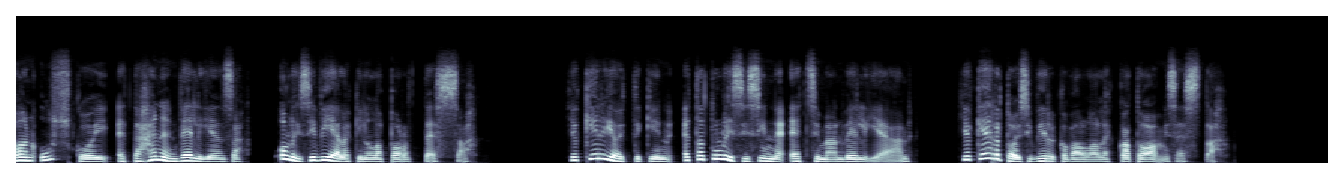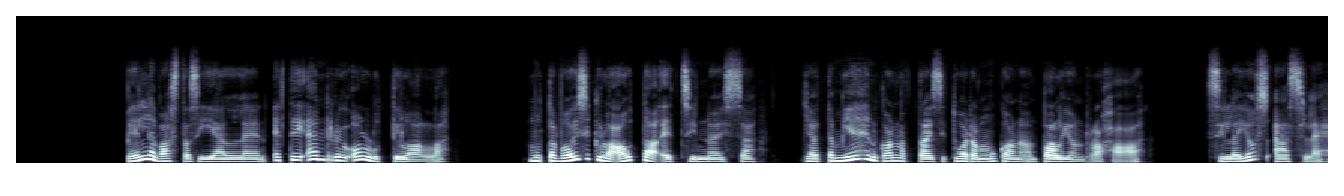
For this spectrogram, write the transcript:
vaan uskoi, että hänen veljensä olisi vieläkin Laportessa. Ja kirjoittikin, että tulisi sinne etsimään veljeään ja kertoisi virkavallalle katoamisesta. Pelle vastasi jälleen, ettei Andrew ollut tilalla, mutta voisi kyllä auttaa etsinnöissä ja että miehen kannattaisi tuoda mukanaan paljon rahaa, sillä jos Asle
